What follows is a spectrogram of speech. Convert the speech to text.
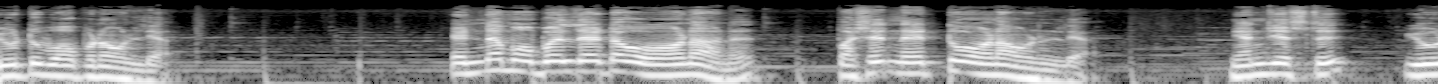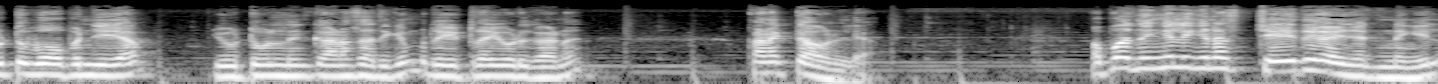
യൂട്യൂബ് ഓപ്പൺ ആവുന്നില്ല എന്റെ മൊബൈൽ ഡാറ്റ ഓണാണ് പക്ഷെ നെറ്റ് ഓൺ ആവണില്ല ഞാൻ ജസ്റ്റ് യൂട്യൂബ് ഓപ്പൺ ചെയ്യാം. യൂട്യൂബിൽ നിങ്ങൾക്ക് കാണാൻ സാധിക്കും. റീട്രൈ കൊടുക്കുകയാണ് കണക്റ്റ് ആവുന്നില്ല. അപ്പോൾ നിങ്ങൾ ഇങ്ങനെ ചെയ്ത് കഴിഞ്ഞിട്ടുണ്ടെങ്കിൽ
